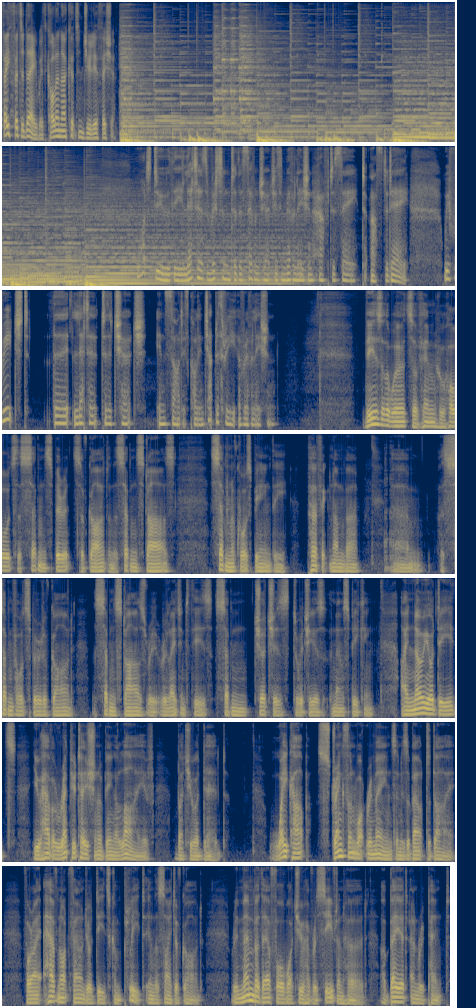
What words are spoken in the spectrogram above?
Faith for Today with Colin Urquhart and Julia Fisher. What do the letters written to the seven churches in Revelation have to say to us today? We've reached the letter to the church in Sardis, Colin, chapter 3 of Revelation. These are the words of him who holds the seven spirits of God and the seven stars, seven, of course, being the perfect number, um, the sevenfold Spirit of God, the seven stars re- relating to these seven churches to which he is now speaking. I know your deeds. You have a reputation of being alive, but you are dead. Wake up, strengthen what remains and is about to die, for I have not found your deeds complete in the sight of God. Remember, therefore, what you have received and heard, obey it and repent.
